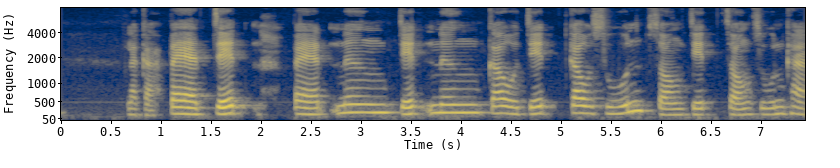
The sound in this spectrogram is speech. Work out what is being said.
1แล้วก็8 7 8 1 7 1 9 7 9 0 2 7 2 0ค่ะ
